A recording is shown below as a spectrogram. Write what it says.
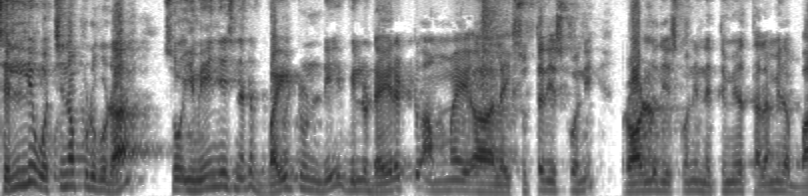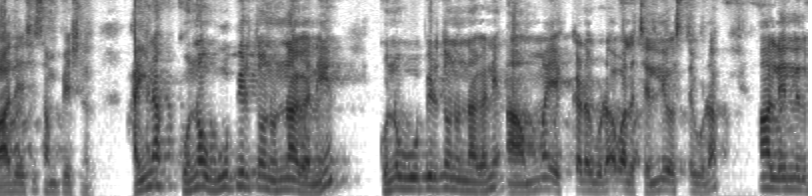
చెల్లి వచ్చినప్పుడు కూడా సో ఈమె ఏం చేసిందంటే బయట ఉండి వీళ్ళు డైరెక్ట్ అమ్మాయి లైక్ సుత్త తీసుకొని రాడ్లు తీసుకొని నెత్తి మీద తల మీద బాధేసి చంపేసినారు. అయినా కొన ఊపిరితో ఉన్నా కానీ కొన్న ఊపిరితో ఉన్నా కానీ ఆ అమ్మాయి ఎక్కడ కూడా వాళ్ళ చెల్లి వస్తే కూడా లేదు లేదు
